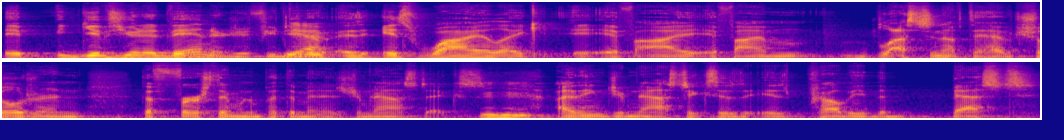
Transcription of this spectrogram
it, gives you an advantage if you do. Yeah. It. It's why like if I if I'm blessed enough to have children, the first thing I'm going to put them in is gymnastics. Mm-hmm. I think gymnastics is is probably the best,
